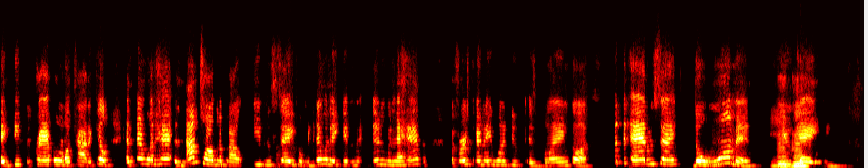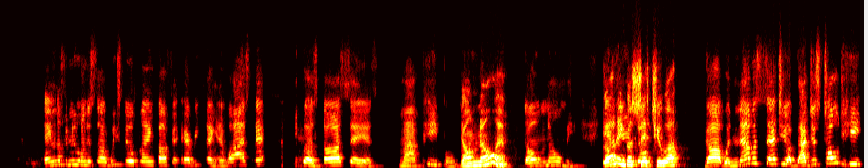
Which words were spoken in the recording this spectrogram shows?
they beat the crap on or try to kill them. And then what happens? I'm talking about even saved people. Then when they get, then when that happens, the first thing they want to do is blame God. What did Adam say? The woman you Mhm. gave me. Ain't nothing new under the sun. We still blame God for everything. And why is that? Because God says, my people Don't know him. don't know me. God ain't gonna set you up. God would never set you up. I just told you, he,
